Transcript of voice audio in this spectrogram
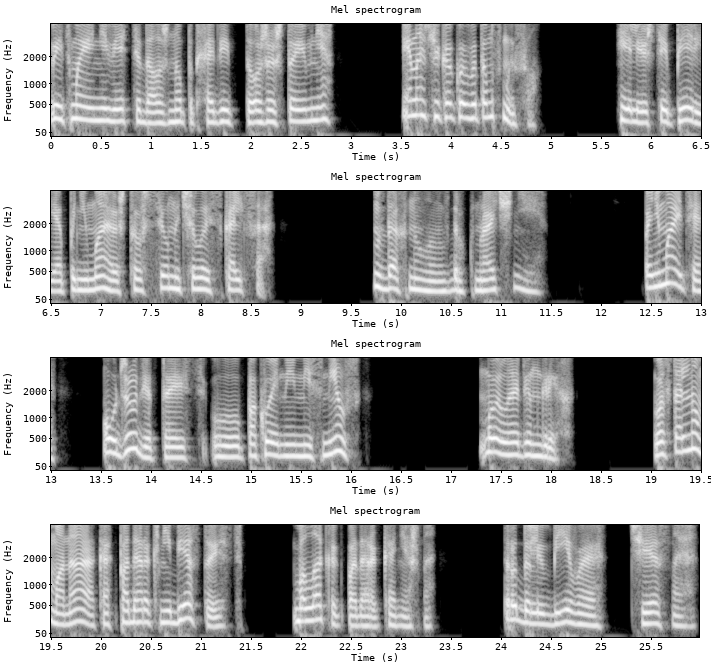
Ведь моей невесте должно подходить то же, что и мне. Иначе какой в этом смысл? И лишь теперь я понимаю, что все началось с кольца». Вздохнул он вдруг мрачнее. «Понимаете, у Джудит, то есть у покойной мисс Милс, был один грех. В остальном она как подарок небес, то есть была как подарок, конечно. Трудолюбивая, честная,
